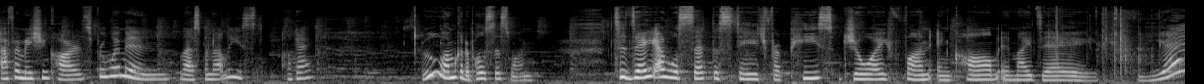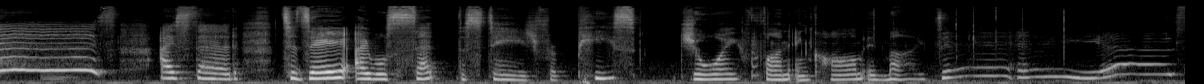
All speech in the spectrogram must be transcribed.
affirmation cards for women, last but not least. Okay? Ooh, I'm gonna post this one. Today I will set the stage for peace, joy, fun, and calm in my day. Yes! I said, today I will set the stage for peace, joy, fun, and calm in my day. Yes!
